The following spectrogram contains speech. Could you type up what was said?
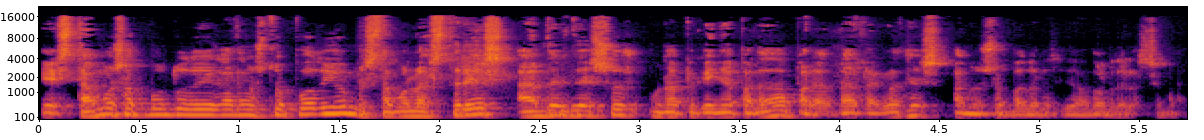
Estamos a punto de llegar a nuestro podio, estamos las tres. Antes de eso, una pequeña parada para dar las gracias a nuestro patrocinador de la semana.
